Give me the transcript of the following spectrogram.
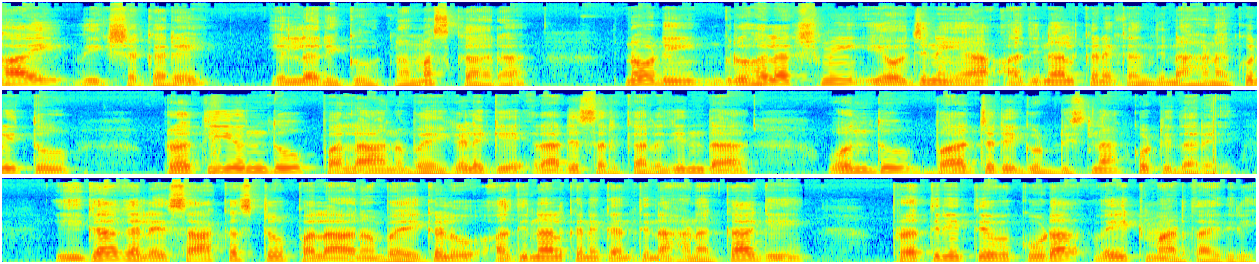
ಹಾಯ್ ವೀಕ್ಷಕರೇ, ಎಲ್ಲರಿಗೂ ನಮಸ್ಕಾರ. ನೋಡಿ, ಗೃಹಲಕ್ಷ್ಮಿ ಯೋಜನೆಯ ಹದಿನಾಲ್ಕನೇ ಕಂದಿನ ಹಣ ಕುರಿತು ಪ್ರತಿಯೊಂದು ಫಲಾನುಭವಿಗಳಿಗೆ ರಾಜ್ಯ ಸರ್ಕಾರದಿಂದ ಒಂದು ಭರ್ಜರಿ ಗುಡ್ಡಿಸ್ನ ಕೊಟ್ಟಿದ್ದಾರೆ. ಈಗಾಗಲೇ ಸಾಕಷ್ಟು ಫಲಾನುಭವಿಗಳು ಹದಿನಾಲ್ಕನೇ ಕಂತಿನ ಹಣಕ್ಕಾಗಿ ಪ್ರತಿನಿತ್ಯವೂ ಕೂಡ ವೆಯ್ಟ್ ಮಾಡ್ತಾ ಇದ್ರಿ.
